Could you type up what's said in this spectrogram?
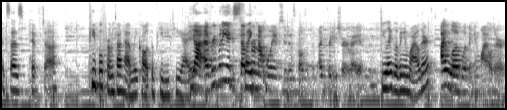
It says Pivta. People from South Hadley call it the PVTA. Yeah, everybody except Like- for Mount Holyoke students calls it, I'm pretty sure, right? Do you like living in Wilder? I love living in Wilder.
